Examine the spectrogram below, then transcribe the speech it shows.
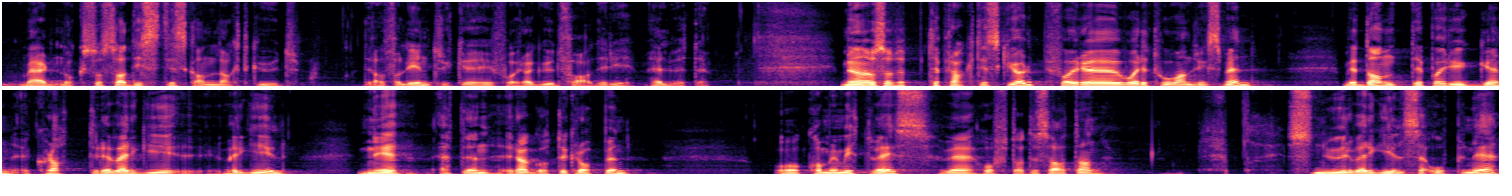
eh, være nokså sadistisk anlagt Gud. Det er iallfall inntrykket jeg får av Gud Fader i helvete. Men også til praktisk hjelp for uh, våre to vandringsmenn. Med Dante på ryggen klatrer Vergil ned etter den raggete kroppen og kommer midtveis ved hofta til Satan. Snur Vergil seg opp ned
